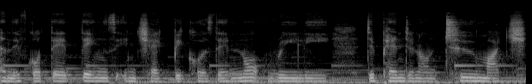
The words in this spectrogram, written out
and they've got their things in check because they're not really dependent on too much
